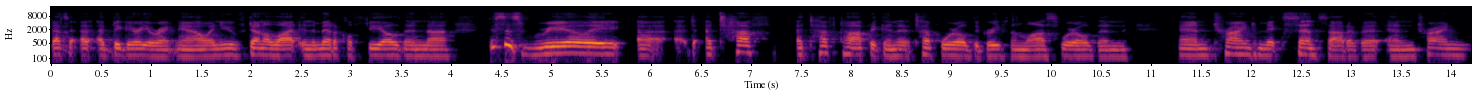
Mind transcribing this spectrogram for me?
that's a, a, big area right now. And you've done a lot in the medical field and uh, this is really uh, a, a, tough a tough topic and a tough world the grief and loss world and and trying to make sense out of it and trying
